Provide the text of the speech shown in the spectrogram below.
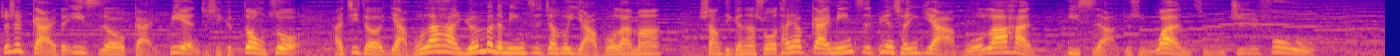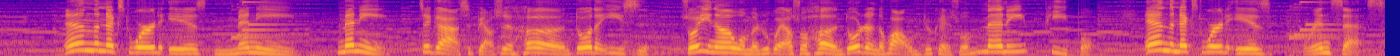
这是改的意思哦，改变，这是一个动作。还记得亚伯拉罕原本的名字叫做亚伯兰吗？ 上帝跟他说，他要改名字变成亚伯拉罕，意思啊就是万族之父。 And the next word is many. Many 这个啊是表示很多的意思，所以呢，我们如果要说很多人的话，我们就可以说 many people. And the next word is princess.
